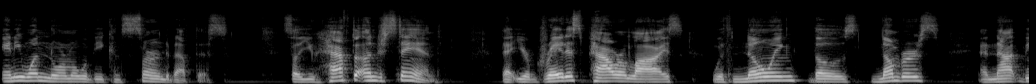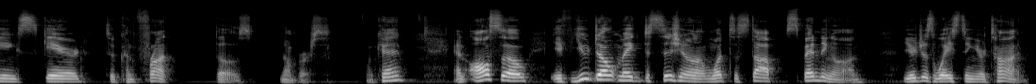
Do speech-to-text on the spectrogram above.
anyone normal would be concerned about this. So you have to understand that your greatest power lies with knowing those numbers and not being scared to confront those numbers. Okay? And also, if you don't make decision on what to stop spending on, you're just wasting your time.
